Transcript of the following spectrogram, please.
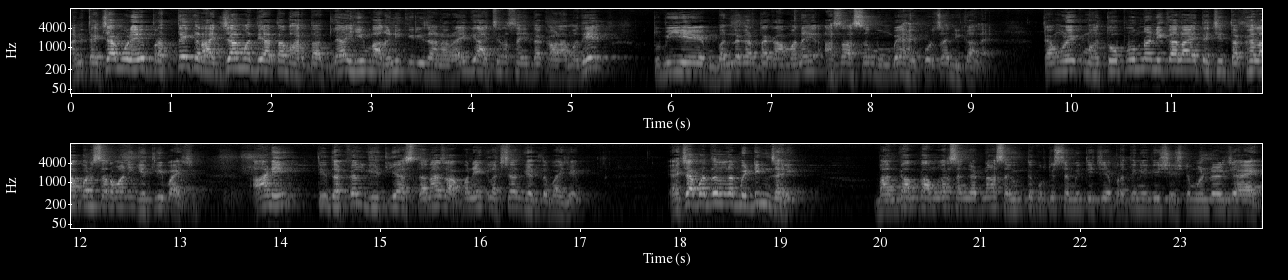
आणि त्याच्यामुळे प्रत्येक राज्यामध्ये आता भारतातल्या ही मागणी केली जाणार आहे की आचारसंहिता काळामध्ये तुम्ही हे बंद करता कामा नाही असं असं मुंबई हायकोर्टचा निकाल आहे. त्यामुळे एक महत्त्वपूर्ण निकाल आहे त्याची दखल आपण सर्वांनी घेतली पाहिजे. आणि ती दखल घेतली असतानाच आपण एक लक्षात घेतलं पाहिजे. याच्याबद्दल मिटिंग झाली बांधकाम कामगार संघटना संयुक्त कृती समितीचे प्रतिनिधी शिष्टमंडळ जे आहेत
